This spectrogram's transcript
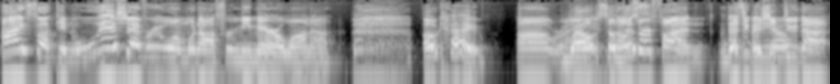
I fucking wish everyone would offer me marijuana. Okay. All right. Well, so those this- were fun. I think we should do that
